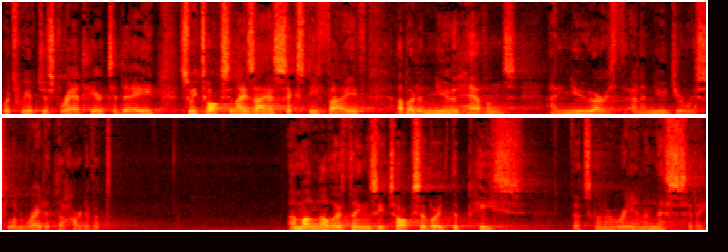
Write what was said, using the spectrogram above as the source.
which we have just read here today. So he talks in Isaiah 65 about a new heavens, a new earth, and a new Jerusalem right at the heart of it. Among other things, he talks about the peace that's going to reign in this city.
